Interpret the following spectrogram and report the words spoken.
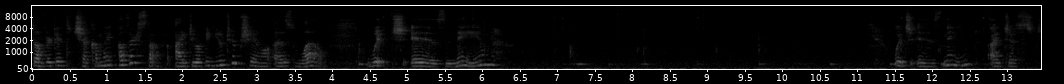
don't forget to check out my other stuff. I do have a YouTube channel as well, which is named which is named I just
